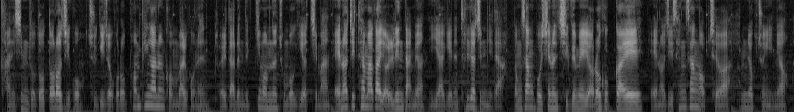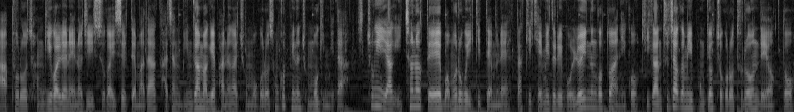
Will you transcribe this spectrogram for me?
관심도도 떨어지고 주기적으로 펌핑하는 것말 고는 별다른 느낌 없는 종목이었지만 에너지 테마가 열린다면 이야기는 틀려집니다. 영상 보시는 지금의 여러 국가의 에너지 생산 업체와 협력 중이며 앞으로 전기 관련 에너지 이슈가 있을 때마다 가장 민감하게 반응할 종목으로 손꼽히는 종목입니다. 시총이 약 2천억대에 머무르고 있기 때문에 딱히 개미들이 몰려 있는 것도 아니고 기간 투자금이 본격적으로 들어온 내역도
